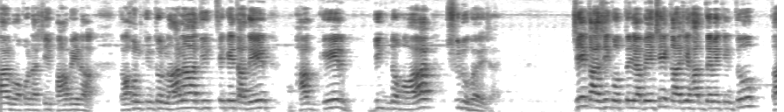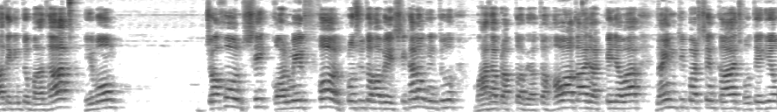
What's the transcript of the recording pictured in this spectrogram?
আর মকর রাশি পাবে না। তখন কিন্তু নানা দিক থেকে তাদের ভাগ্যের বিঘ্ন হওয়া শুরু হয়ে যায়। যে কাজই করতে যাবে, যে কাজে হাত দেবে কিন্তু তাতে কিন্তু বাধা এবং যখন সেই কর্মের ফল প্রসূত হবে, সেখানেও কিন্তু বাধা প্রাপ্ত হবে। অর্থাৎ হওয়া কাজ, আটকে যাওয়া, নাইনটি পার্সেন্ট কাজ হতে গিয়েও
